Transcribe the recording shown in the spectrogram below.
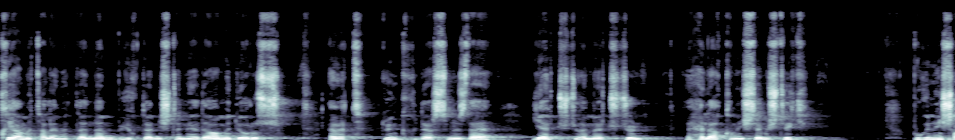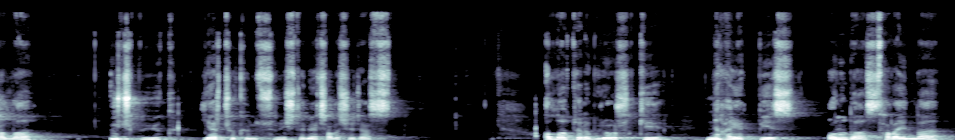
kıyamet alametlerinden büyüklerini işlemeye devam ediyoruz. Evet, dünkü dersimizde Yevçüc ve Mevçüc'ün helakını işlemiştik. Bugün inşallah üç büyük yer çöküntüsünü işlemeye çalışacağız. allah Teala buyuruyor ki nihayet biz onu da sarayında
